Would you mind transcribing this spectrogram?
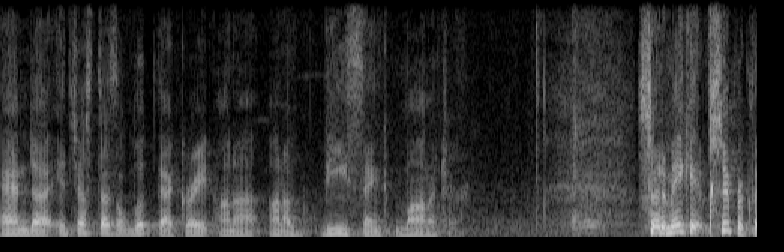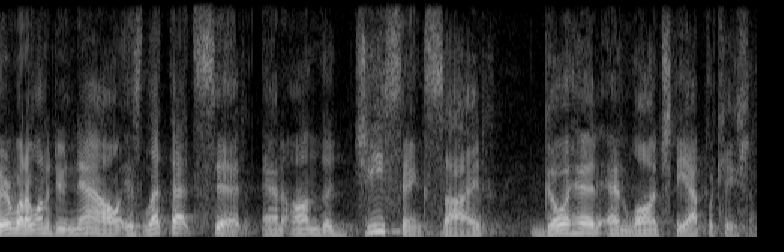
and uh, it just doesn't look that great on a, on a V-Sync monitor. So to make it super clear, what I want to do now is let that sit, and on the G-Sync side, go ahead and launch the application.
